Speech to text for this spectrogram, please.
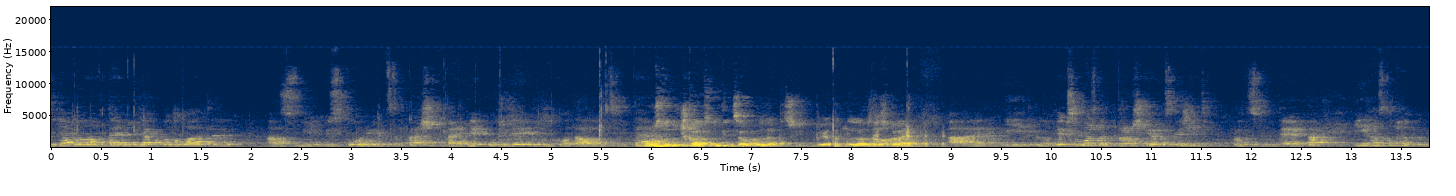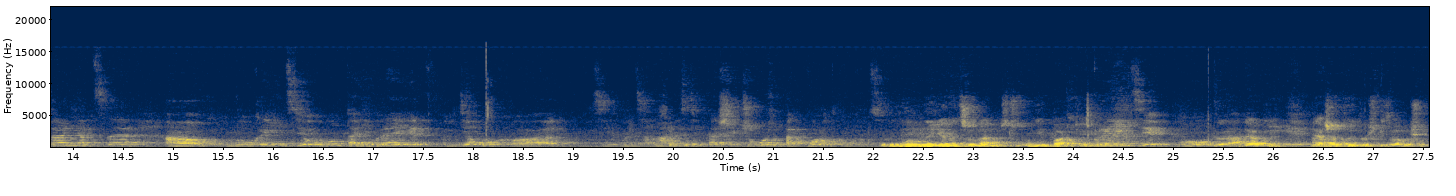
заявлено в темі, як подолати свою історію. Це перше питання. Яку ідею ви вкладали в цю тему? Просто дочекатися до кінця моєї лекції, бо я так не зараз Добре. скажу. І, ну, якщо можна, трошки розкажіть про цю ідею. Так? І наступне питання це а, ну, українці ОУН та євреї діалог цих національностей. Теж, якщо можна так коротко про це. ОУН не є національністю, ОУН є партією. Українці ОУН, Так, так, дякую. і Я жартую трошки з вами, щоб,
